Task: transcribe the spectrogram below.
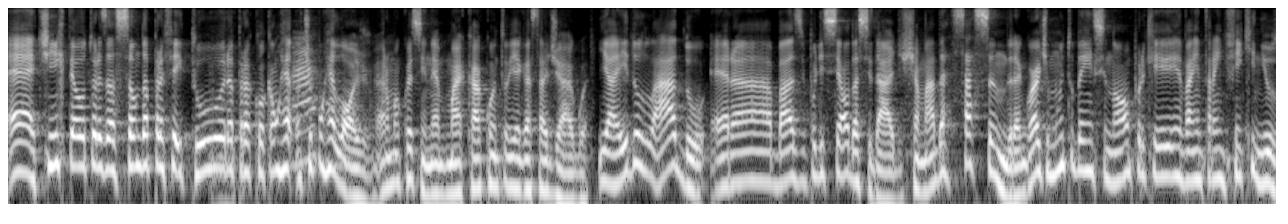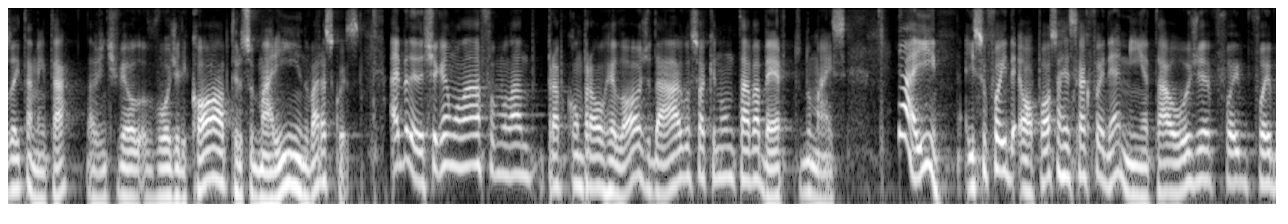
É, tinha que ter autorização da prefeitura pra colocar um re- Ah, tipo um relógio. Era uma coisa assim, né? Marcar quanto ia gastar de água. E aí do lado era a base policial da cidade, chamada Sassandra. Guarde muito bem esse nome porque vai entrar em fake news aí também, tá? A gente vê o voo de helicóptero, submarino, várias coisas. Aí beleza, chegamos lá, fomos lá pra comprar o relógio da água, só que não tava aberto e tudo mais. E aí, isso foi. posso arriscar que foi ideia minha, tá? Hoje foi, foi,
